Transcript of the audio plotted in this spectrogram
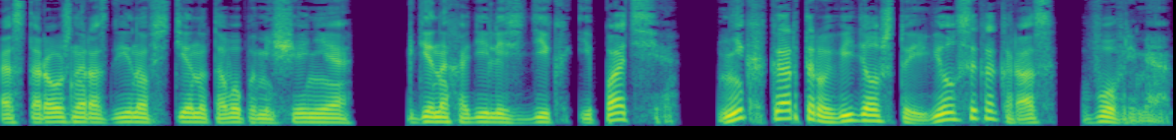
Осторожно раздвинув стену того помещения, где находились Дик и Патси, Ник Картер увидел, что явился как раз вовремя.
